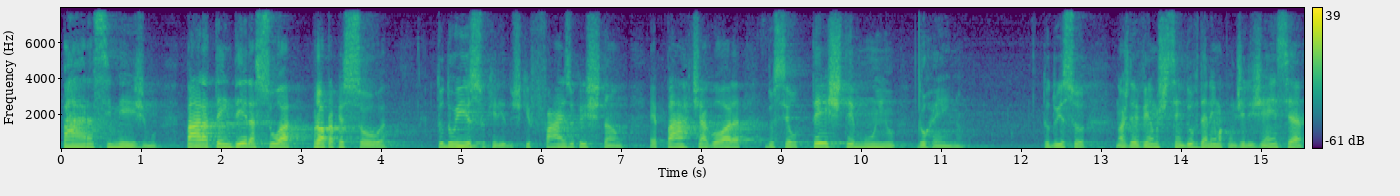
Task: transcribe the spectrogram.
para si mesmo, para atender a sua própria pessoa. Tudo isso, queridos, que faz o cristão é parte agora do seu testemunho do reino. Tudo isso nós devemos, sem dúvida nenhuma, com diligência,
